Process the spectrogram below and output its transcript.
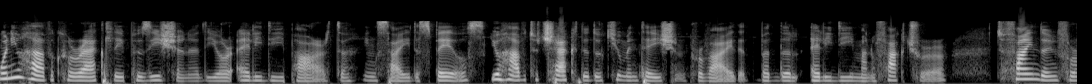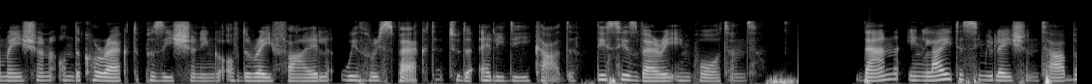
When you have correctly positioned your LED part inside Speos, you have to check the documentation provided by the LED manufacturer to find the information on the correct positioning of the ray file with respect to the LED CAD. This is very important. Then, in Light Simulation tab,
